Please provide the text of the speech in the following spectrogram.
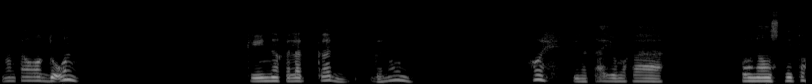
Anong tawag doon? Kinakaladkad, ganun. Hoy, di na tayo maka-pronounce nito.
